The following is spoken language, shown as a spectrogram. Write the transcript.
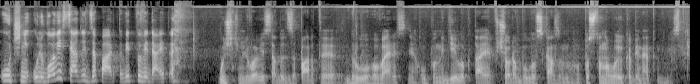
учні у Львові сядуть за парту, відповідайте. Учні в Львові сядуть за парти 2 вересня у понеділок, та як вчора було сказано постановою Кабінету міністрів.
